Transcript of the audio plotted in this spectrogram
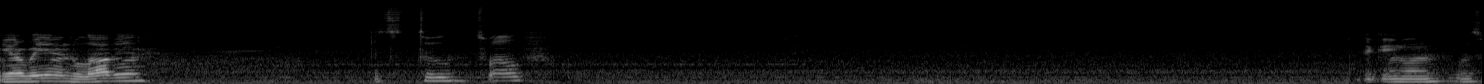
You're waiting in the lobby. It's 212. The game one was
